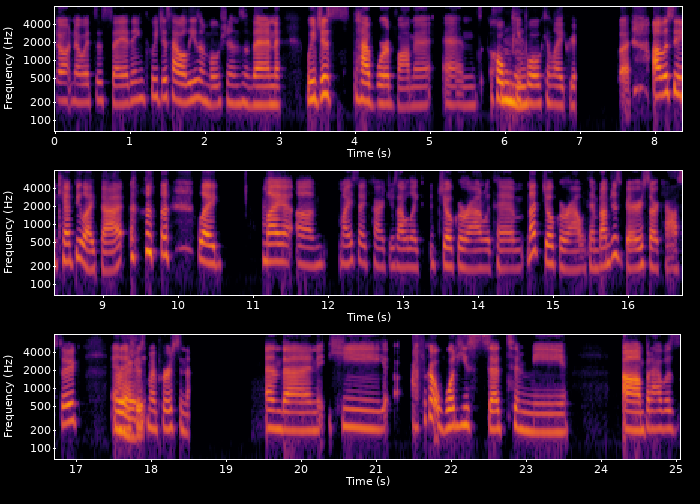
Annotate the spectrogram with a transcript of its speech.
don't know what to say. I think we just have all these emotions, and then we just have word vomit and hope mm-hmm. people can like. But obviously, it can't be like that. like my um my psychiatrist, I would like joke around with him. Not joke around with him, but I'm just very sarcastic, and right. it's just my personality. And then he I forgot what he said to me. Um, but I was,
